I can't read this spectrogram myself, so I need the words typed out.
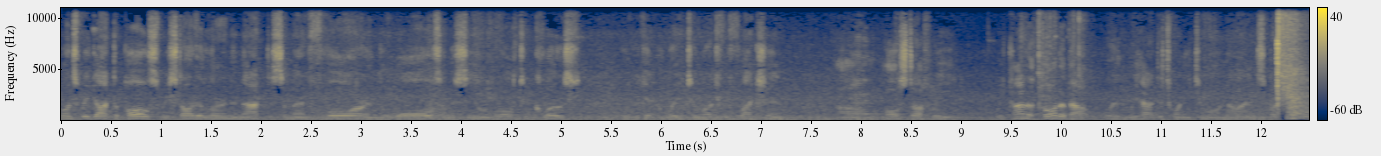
once we got to Pulse, we started learning that the cement floor and the walls and the ceiling were all too close. We were getting way too much reflection. Um, all stuff we, we kind of thought about when we had the 2209s, but you don't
